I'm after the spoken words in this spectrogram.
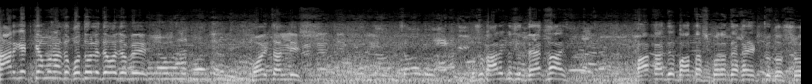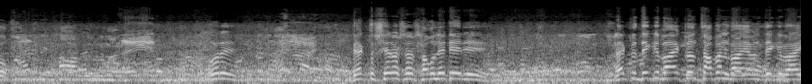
টার্গেট কেমন আছে? কত হলে দেওয়া যাবে? পঁয়তাল্লিশ। দর্শক আরে কিছু দেখায় পাকা দিয়ে বাতাস করা দেখায় একটু, দর্শক। ওরে, দেখ তো সেরা সেরা ছাগল এটাই রে। একটু দেখি ভাই একটু চাপান ভাই আমি দেখি ভাই।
